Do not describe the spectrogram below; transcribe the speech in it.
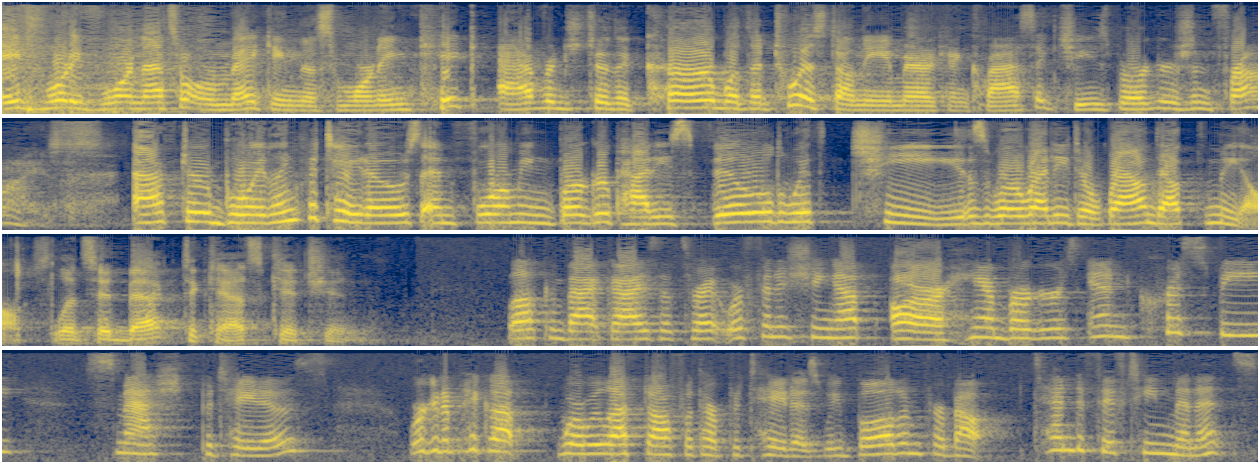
844, and that's what we're making this morning. Kick average to the curb with a twist on the American classic, cheeseburgers and fries. After boiling potatoes and forming burger patties filled with cheese, we're ready to round out the meal. So let's head back to Kat's Kitchen. Welcome back, guys. That's right. We're finishing up our hamburgers and crispy smashed potatoes. We're going to pick up where we left off with our potatoes. We boiled them for about 10 to 15 minutes.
